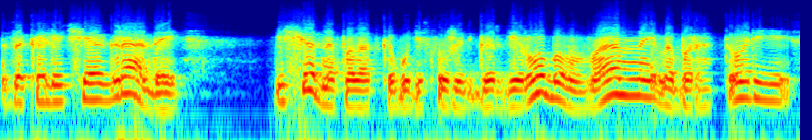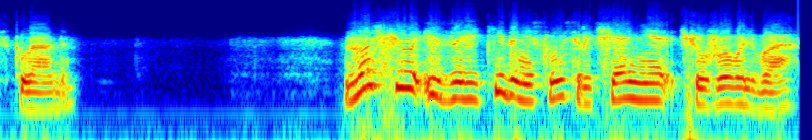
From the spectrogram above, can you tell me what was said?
за колючей оградой. Еще одна палатка будет служить гардеробом, ванной, лабораторией, складом. Ночью из-за реки донеслось рычание чужого льва.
